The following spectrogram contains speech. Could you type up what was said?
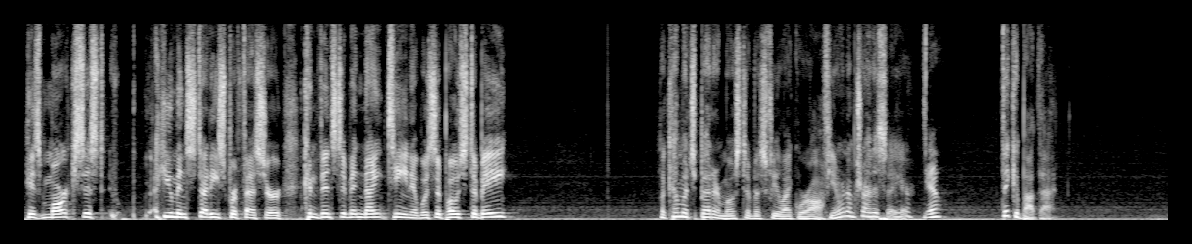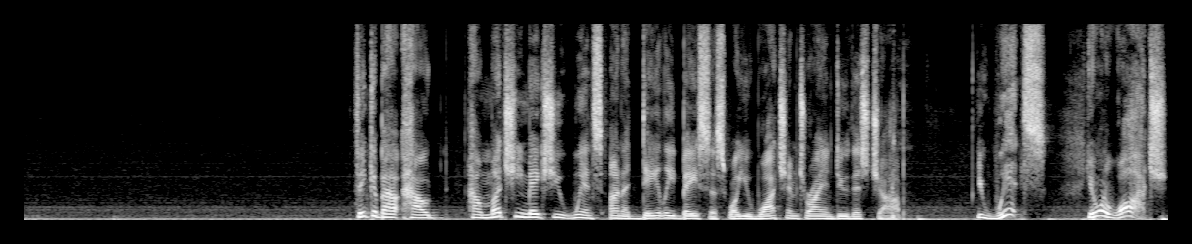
his Marxist human studies professor convinced him at 19 it was supposed to be. Look how much better most of us feel like we're off. You know what I'm trying to say here? Yeah. Think about that. Think about how how much he makes you wince on a daily basis while you watch him try and do this job. You wince. You don't want to watch.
